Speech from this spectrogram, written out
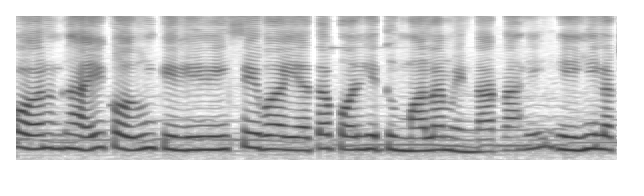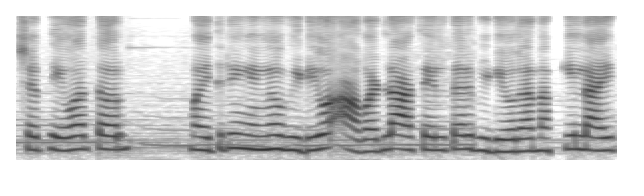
पण घाई करून केलेली सेवा याचा फळ हे तुम्हाला मिळणार नाही. हेही लक्षात ठेवा. तर मैत्रिणींनो व्हिडिओ आवडला असेल तर व्हिडिओला नक्की लाईक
